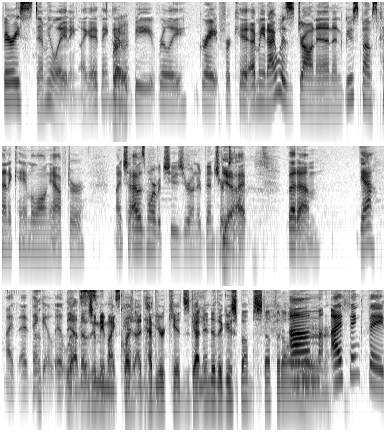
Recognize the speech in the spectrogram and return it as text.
very stimulating. Like I think Right. it would be really great for kids. I mean, I was drawn in, and Goosebumps kind of came along after my. Ch- I was more of a choose your own adventure Yeah. type, but um, yeah, I, I think it, it. yeah, that was gonna be my looks good. question. Have your kids gotten Yeah. into the Goosebumps stuff at all? Um, or- I think they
